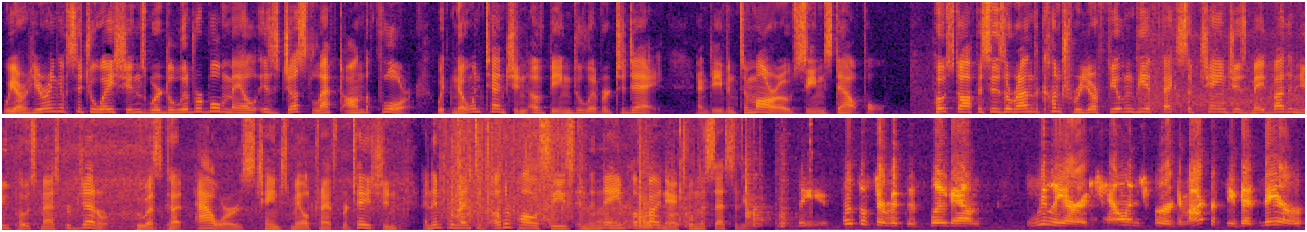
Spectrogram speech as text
We are hearing of situations where deliverable mail is just left on the floor with no intention of being delivered today, and even tomorrow seems doubtful. Post offices around the country are feeling the effects of changes made by the new Postmaster General, who has cut hours, changed mail transportation, and implemented other policies in the name of financial necessity. The Postal Service's slowdowns really are a challenge for democracy, but they are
